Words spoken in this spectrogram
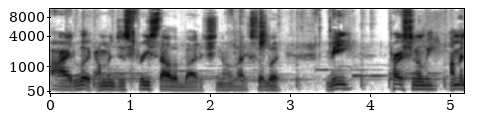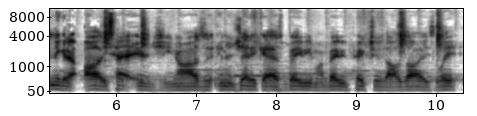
All right, look, I'm gonna just freestyle about it. You know, like so. Look, me personally, I'm a nigga that always had energy. You know, I was an energetic ass baby. My baby pictures, I was always lit.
